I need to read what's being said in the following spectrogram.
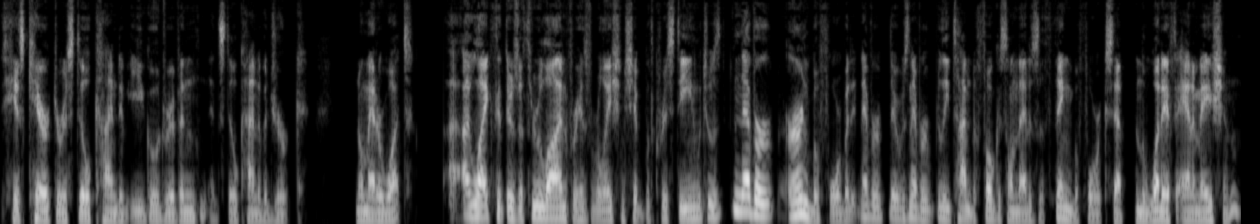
his character is still kind of ego driven and still kind of a jerk, no matter what. I like that there's a through line for his relationship with Christine, which was never earned before, but it never there was never really time to focus on that as a thing before, except in the what if animation.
